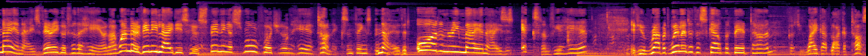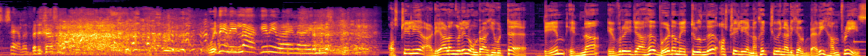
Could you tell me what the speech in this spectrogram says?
I mayonnaise very good for the hair, and I wonder if any ladies who are spending a small fortune on hair tonics and things know that ordinary mayonnaise is excellent for your hair. If you rub it well into the scalp at bedtime, because you wake up like a tossed salad, but it doesn't. With any luck, anyway, ladies. ஆஸ்திரேலிய அடையாளங்களில் ஒன்றாகிவிட்ட டேம் எட்னா எவரேஜாக வேடமேற்றிருந்த ஆஸ்திரேலிய நகைச்சுவை நடிகர் பேரி ஹம்ப்ரீஸ்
